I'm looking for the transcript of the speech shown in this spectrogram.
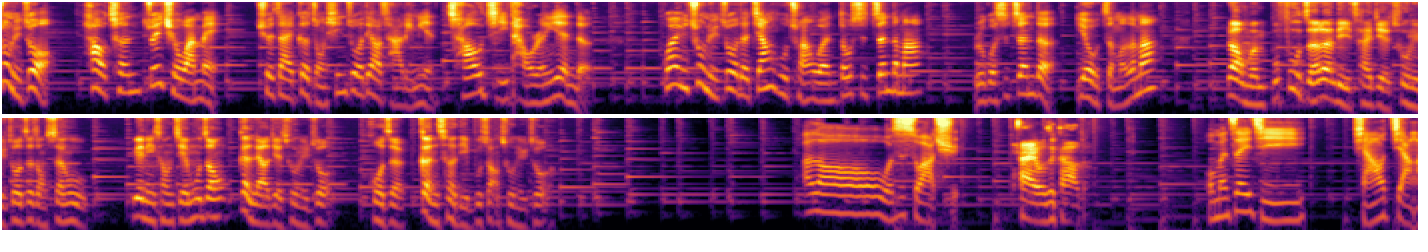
处女座号称追求完美，却在各种星座调查里面超级讨人厌的。关于处女座的江湖传闻都是真的吗？如果是真的，又怎么了吗？让我们不负责任地拆解处女座这种生物。愿你从节目中更了解处女座，或者更彻底不爽处女座。Hello，我是 Swatch。Hi，我是 Cloud。我们这一集想要讲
